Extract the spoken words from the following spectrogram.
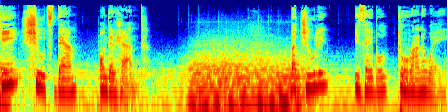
He shoots them on their hand. But Julie is able to run away.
